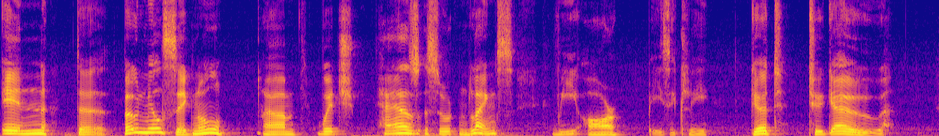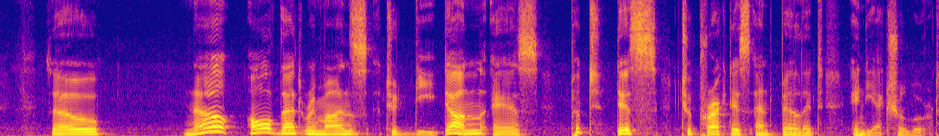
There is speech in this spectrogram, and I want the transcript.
in the bone meal signal um, which has a certain length we are basically good to go so now all that remains to be done is put this to practice and build it in the actual world.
